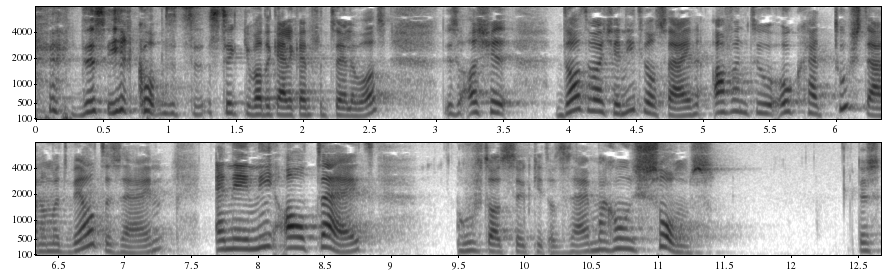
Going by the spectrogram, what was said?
dus hier komt het stukje wat ik eigenlijk aan het vertellen was. Dus als je dat wat je niet wilt zijn, af en toe ook gaat toestaan om het wel te zijn. En nee, niet altijd hoeft dat stukje te zijn, maar gewoon soms. Dus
